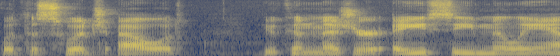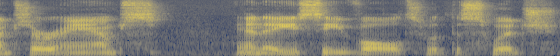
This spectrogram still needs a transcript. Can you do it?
with the switch out. You can measure AC milliamps or amps and AC volts with the switch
